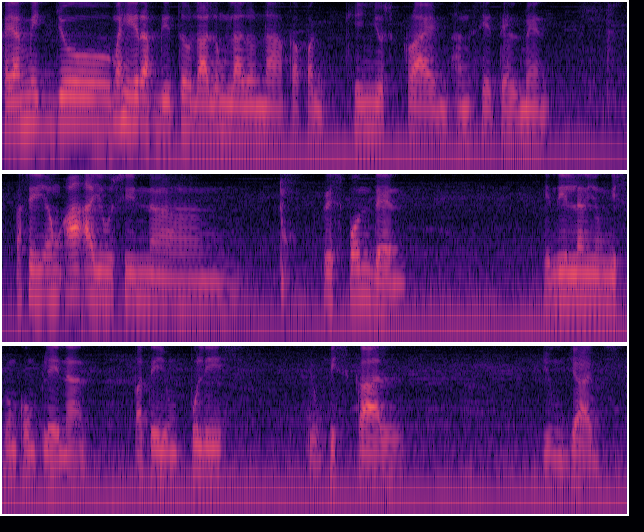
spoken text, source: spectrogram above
Kaya medyo mahirap dito lalong-lalo na kapag heinous crime ang settlement. Kasi yung aayusin ng respondent hindi lang yung mismong complainant, pati yung police, yung piskal, yung judge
